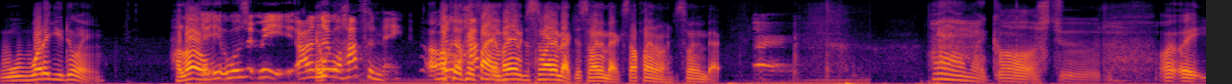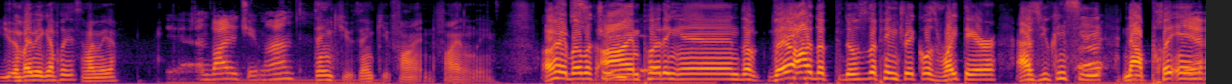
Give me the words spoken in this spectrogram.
What are you doing? Hello. It, wasn't me. I don't It- know what happened, mate. Oh, okay, okay, fine. happened. Invite me. Just invite me back. Just invite me back. Stop playing around. Just invite me back. Alright. Oh my gosh, dude. Wait, wait, you invite me again, please. Invite me again. Yeah, invited you, man. Thank you, thank you. Fine, finally. Okay, bro. Look, I'm putting in the. There are the. Those are the pink Dracos right there, as you can see. Alright. Now put in Yeah.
